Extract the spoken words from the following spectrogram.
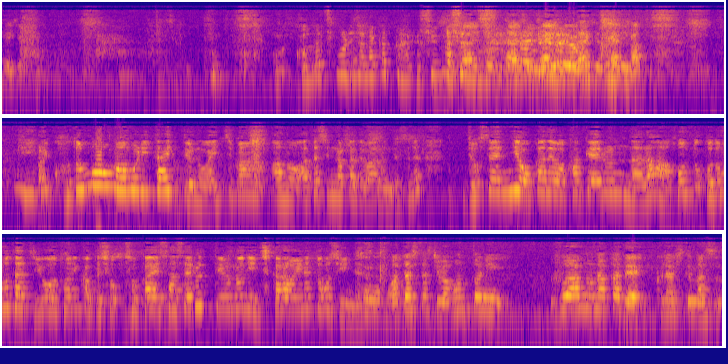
大丈ごめんこんなつもりじゃなかったのかすいません。大丈夫大丈夫大丈夫大丈夫。聞いて子供を守りたいっていうのが一番あの私の中ではあるんですね女性にお金をかけるんなら本当子供たちをとにかく疎開させるっていうのに力を入れてほしいんです。私たちは本当に不安の中で暮らしてます。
